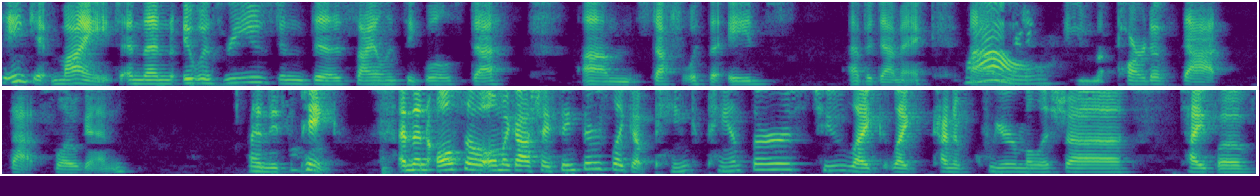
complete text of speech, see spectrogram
think it might, and then it was reused in the silence equals death um, stuff with the AIDS epidemic. Um, wow. became part of that that slogan, and it's pink. And then also, oh my gosh, I think there's like a Pink Panthers too, like like kind of queer militia type of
